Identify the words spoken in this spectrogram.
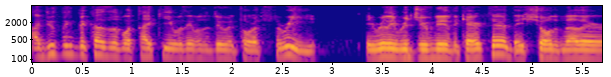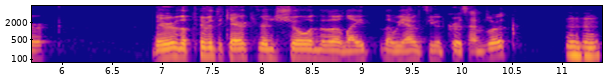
I do think because of what Taika was able to do in Thor three, they really rejuvenated the character. They showed another. They were able to pivot the character and show another light that we haven't seen with Chris Hemsworth. Mhm.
